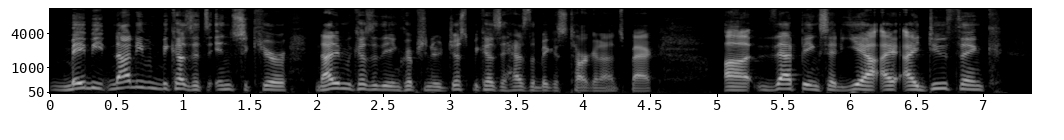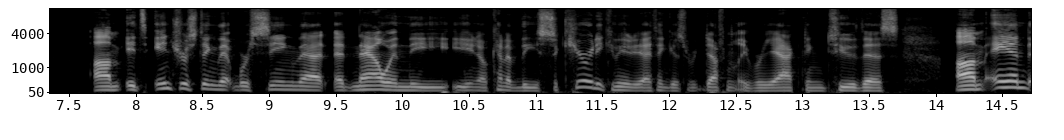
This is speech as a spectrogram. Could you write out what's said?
Maybe not even because it's insecure not even because of the encryption or just because it has the biggest target on its back. Uh, that being said yeah I, I do think um, it's interesting that we're seeing that at now in the you know kind of the security community I think is definitely reacting to this um, and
